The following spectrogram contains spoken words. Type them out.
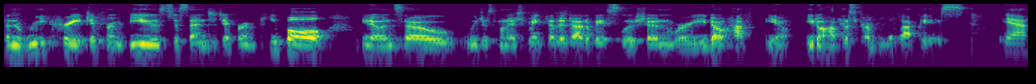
then recreate different views to send to different people. You know, and so we just wanted to make that a database solution where you don't have, you know, you don't have yeah. to scramble with that piece. Yeah,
